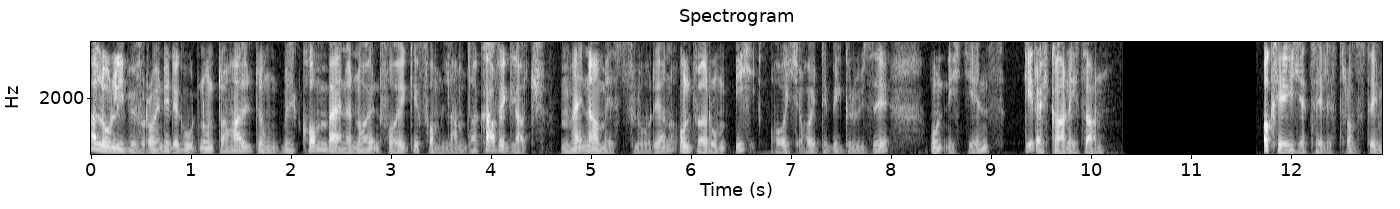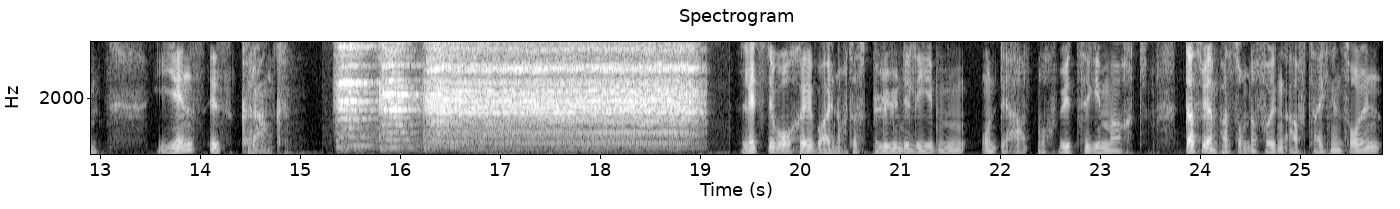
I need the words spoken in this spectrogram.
Hallo liebe Freunde der guten Unterhaltung, willkommen bei einer neuen Folge vom Lambda Kaffeeklatsch. Mein Name ist Florian und warum ich euch heute begrüße und nicht Jens, geht euch gar nichts an. Okay, ich erzähle es trotzdem. Jens ist krank. Letzte Woche war ja noch das blühende Leben und er hat noch Witze gemacht, dass wir ein paar Sonderfolgen aufzeichnen sollen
